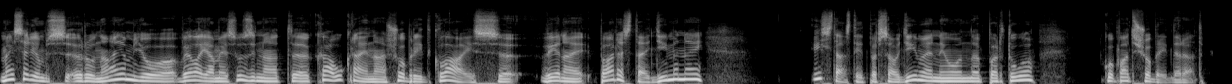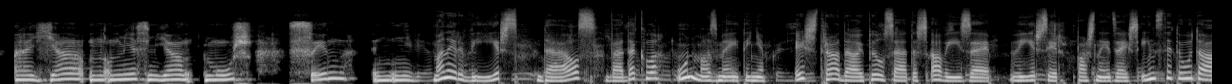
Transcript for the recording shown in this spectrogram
Mēs ar jums runājam, jo vēlējāmies uzzināt, uh, kā Ukrainā šobrīd klājas uh, vienai parastai ģimenei. Izstāstiet par savu ģimeni un par to, ko pati šobrīd darāt. А Я, м, у меня семья, муж, сын, невеста. Man ir vīrs, dēls, vedekla un mazmeitiņa. Es strādāju pilsētas avīzē. Vīrs ir pasniedzējs institūtā,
